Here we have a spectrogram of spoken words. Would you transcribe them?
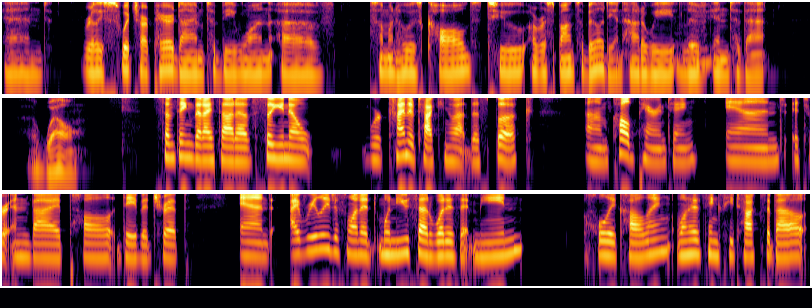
and really switch our paradigm to be one of someone who is called to a responsibility and how do we live Mhm. into that uh, well Something that I thought of. So, you know, we're kind of talking about this book um, called Parenting, and it's written by Paul David Tripp. And I really just wanted, when you said, what does it mean, holy calling? One of the things he talks about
